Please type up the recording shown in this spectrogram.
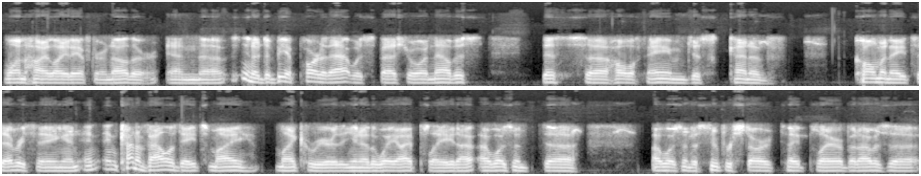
one highlight after another, and uh, you know to be a part of that was special. And now this this uh, Hall of Fame just kind of culminates everything and, and, and kind of validates my my career. You know the way I played. I, I wasn't. Uh, I wasn't a superstar type player, but I was a,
